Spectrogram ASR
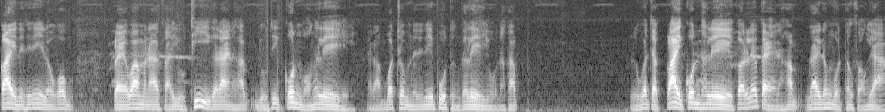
ใกล้ในที่นี้เราก็แปลว่ามันอาศัยอยู่ที่ก็ได้นะครับ อยู่ที่ก้นของทะเลนะครับ bottom ในที่นี้พูดถึงทะเลอยู่นะครับ หรือว่าจะใกล้ก้นทะเลก็แล้วแต่นะครับ ได้ทั้งหมดทั้งสองอย่าง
